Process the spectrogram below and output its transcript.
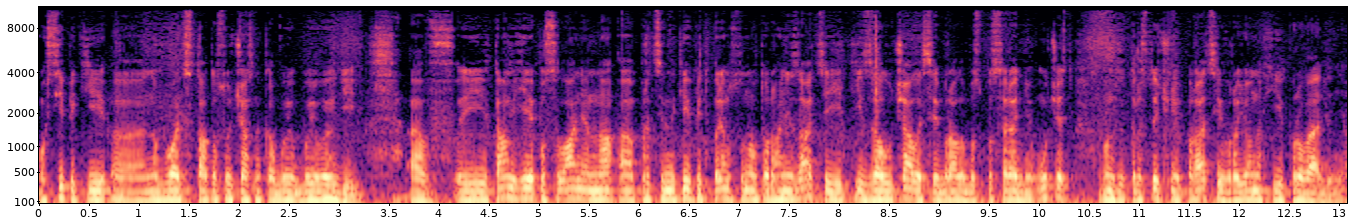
осіб, які е, набувають статусу учасника бой- бойових дій. Е, І там є посилання на е, працівників підприємств, та організацій, які залучалися і брали безпосередню участь в антитерористичній операції в районах її проведення.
